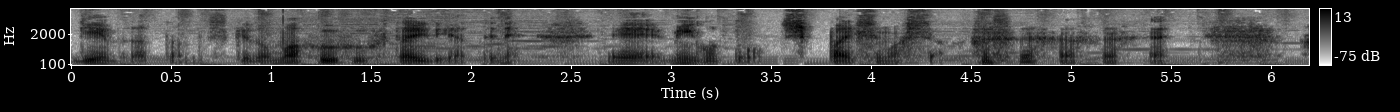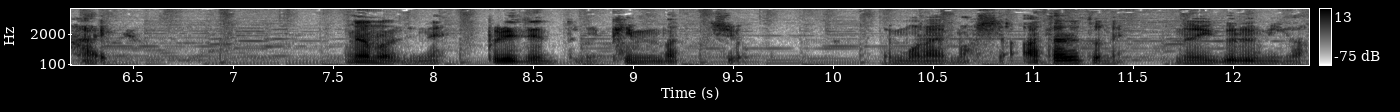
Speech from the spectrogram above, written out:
ゲームだったんですけど、まあ、夫婦二人でやってね、えー、見事失敗しました。はい。なのでね、プレゼントにピンバッジをもらいました。当たるとね、ぬいぐるみが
